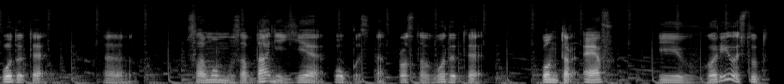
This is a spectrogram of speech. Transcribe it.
вводите е, в самому завданні є опис. Да? Просто вводите Ctrl-F і вгорі ось тут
